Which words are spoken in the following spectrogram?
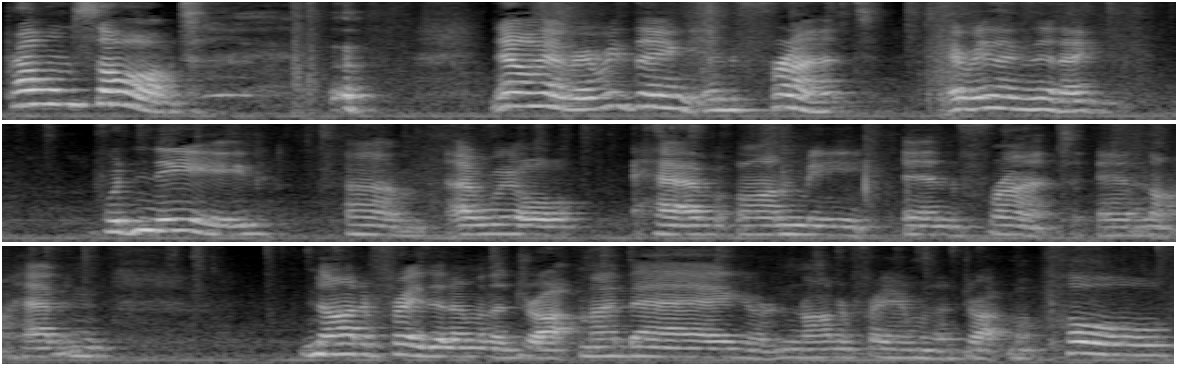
Problem solved. now I have everything in front, everything that I would need, um, I will have on me in front and not having, not afraid that I'm going to drop my bag or not afraid I'm going to drop my pole,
